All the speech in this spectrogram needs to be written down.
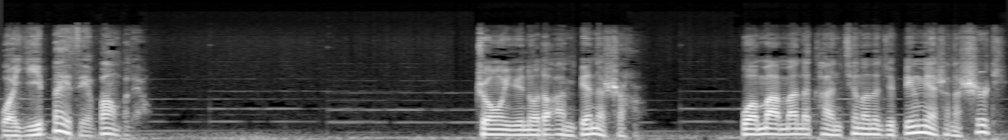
我一辈子也忘不了。终于挪到岸边的时候，我慢慢的看清了那具冰面上的尸体，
